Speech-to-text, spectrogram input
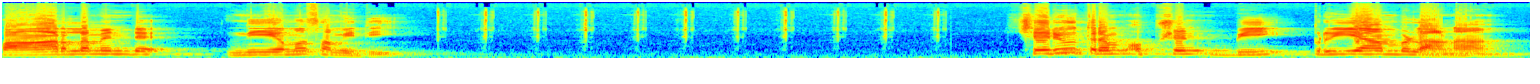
പാർലമെന്റ് നിയമസമിതി. ശരി ഉത്തരം ഓപ്ഷൻ ബി പ്രിയാമ്പിൾ ആണ്.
